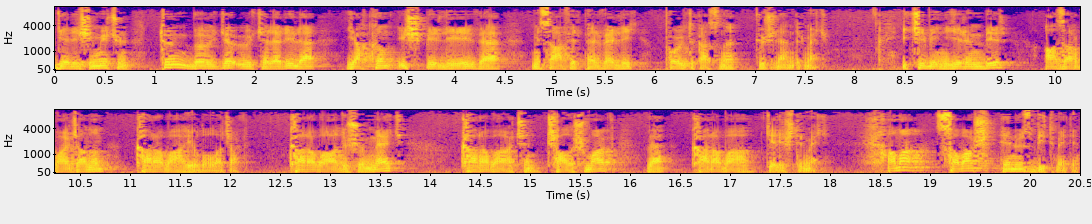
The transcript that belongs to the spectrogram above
gelişimi için tüm bölge ülkeleriyle yakın işbirliği ve misafirperverlik politikasını güçlendirmek. 2021 Azerbaycan'ın Karabağ yılı olacak. Karabağ düşünmek, Karabağ için çalışmak ve Karabağ geliştirmek. Ama savaş henüz bitmedi.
